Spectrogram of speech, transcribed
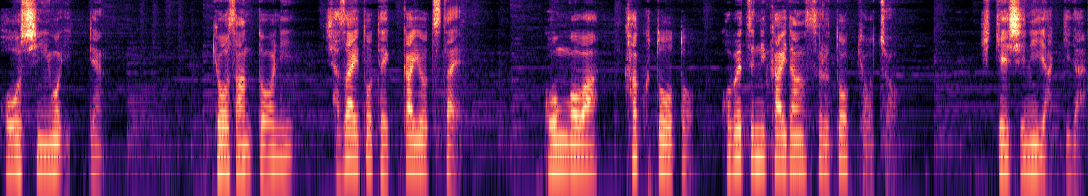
方針を一転、共産党に謝罪と撤回を伝え、今後は各党と個別に会談すると強調。火消しに躍起だ。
